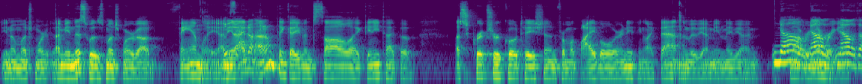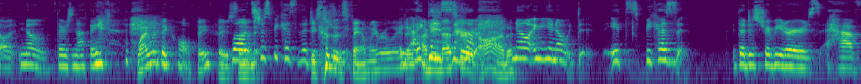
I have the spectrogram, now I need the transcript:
you know much more. I mean, this was much more about family. I mean, I don't. I don't think I even saw like any type of a scripture quotation from a Bible or anything like that in the movie. I mean, maybe I'm no, not no, no, though, no. There's nothing. Why would they call it faith based? well, it's just because the because distribu- it's family related. I, I, mean, that's so. very odd. No, I- you know, d- it's because the distributors have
